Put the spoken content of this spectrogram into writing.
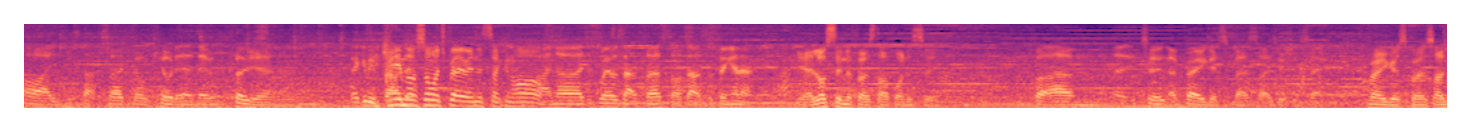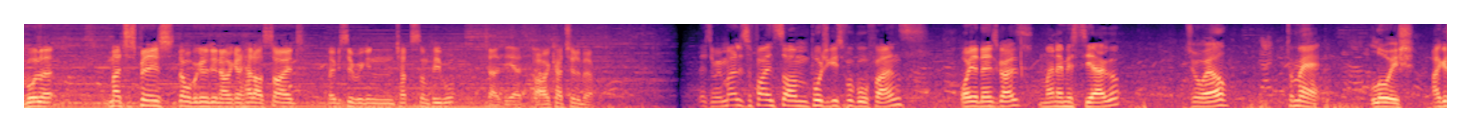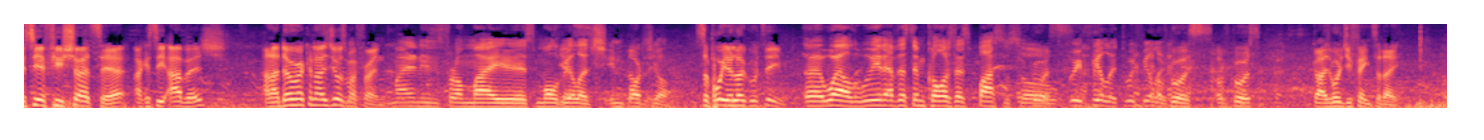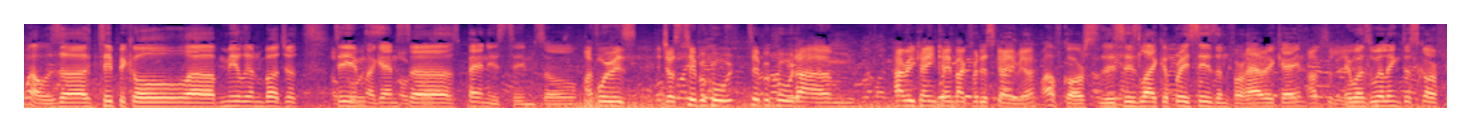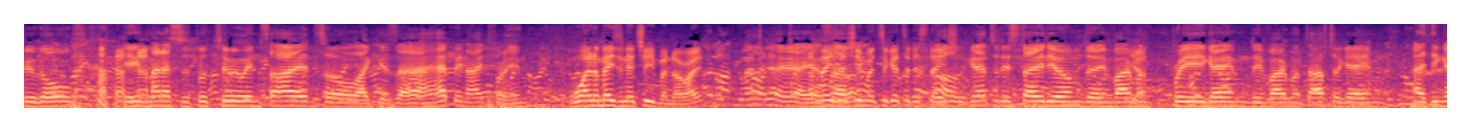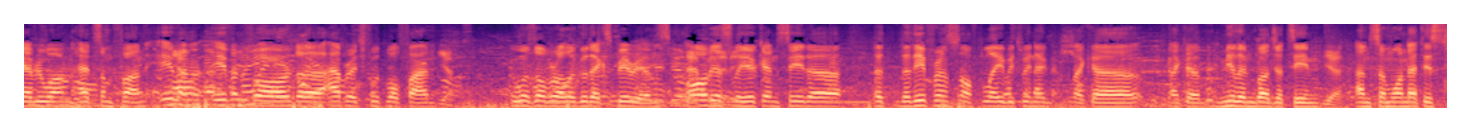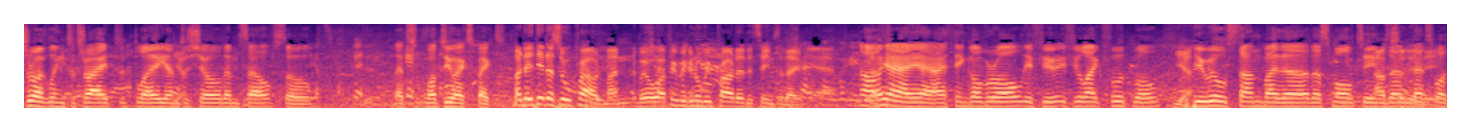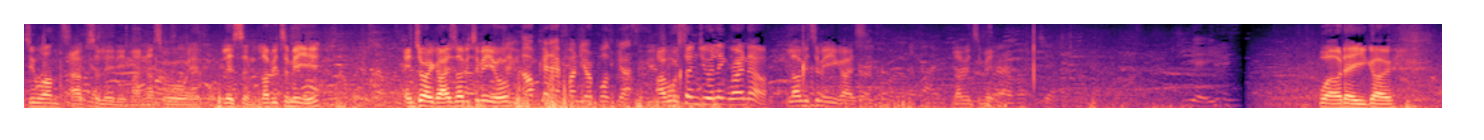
oh, it's just that third goal killed it. They were close. Yeah. They could be It came of out so much better in the second half. I know. I just Wales that first half. That was the thing, innit? Yeah, lost in the first half, honestly. But um, uh, to a very good Spurs side, we should say. Very good Spurs size. Well, look, match is finished. Then what we're going to do now, we're going to head outside, maybe see if we can chat to some people. Shout out to the I'll catch you in a bit. Listen, we managed to find some Portuguese football fans. What are your names, guys? My name is Tiago. Joel, Tomé. Luis. I can see a few shirts here. I can see Avish, and I don't recognize yours, my friend. Mine is from my uh, small Yes. village in Portugal. Support your local team. Uh, well, we have the same colors as Passo, so we feel it. We feel it. Of course, of course. Guys, what did you think today? Well, it's a typical uh, million budget team course, against of uh, Spanish team. So I thought it was just typical, typical that um, Harry Kane came back for this game. Yeah. of course, this is like a pre-season for Harry Kane. Absolutely. he was willing to score a few goals. he managed to put two inside, so like it's a happy night for him. What an amazing achievement, all right. Oh yeah, yeah, yeah. Amazing So- achievement to get to this stage. Oh, get to the stadium, the environment Yeah. pre-game, the environment after game. I think everyone had some fun, even even for the average football fan. Yeah. It was overall a good experience. Obviously, you can see the, the the difference of play between a like a like a million budget team Yeah. and someone that is struggling to try to play and to show themselves. So that's what you expect. But they did us all proud, man. Well, I think we can all be proud of the team today. No, yeah, yeah. I think overall, if you if you like football, Yeah. you will stand by the, the small teams, Absolutely. and that's what you want. Absolutely, man. That's what we're here for. Listen, lovely to meet you. Enjoy, guys. Lovely to meet you all. How can I find your podcast? I will send you a link right now. Lovely to meet you guys. Lovely to meet you. Well, there you go.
